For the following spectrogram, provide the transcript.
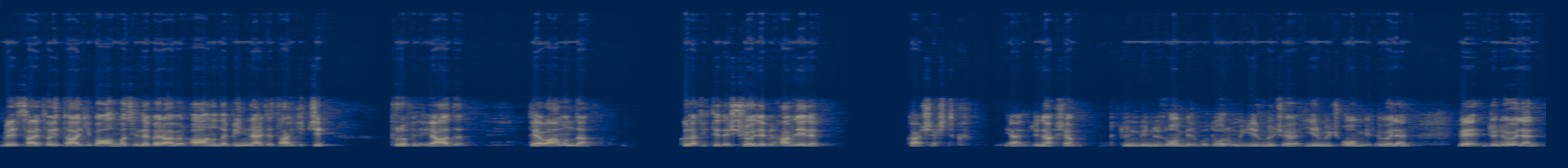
Ve sayfayı takip almasıyla beraber anında binlerce takipçi profile yağdı. Devamında grafikte de şöyle bir hamleyle karşılaştık. Yani dün akşam, dün gündüz 11 bu doğru mu? 23 evet 23 11 öğlen ve dün öğlen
